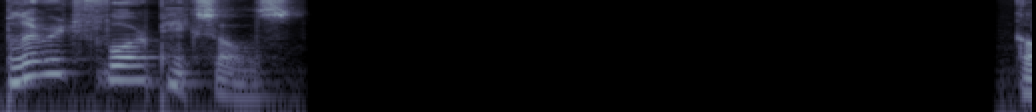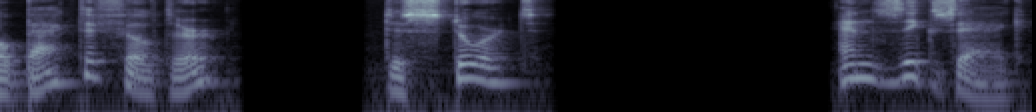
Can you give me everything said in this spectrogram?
Blur it 4 pixels. Go back to Filter, Distort, and Zigzag.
